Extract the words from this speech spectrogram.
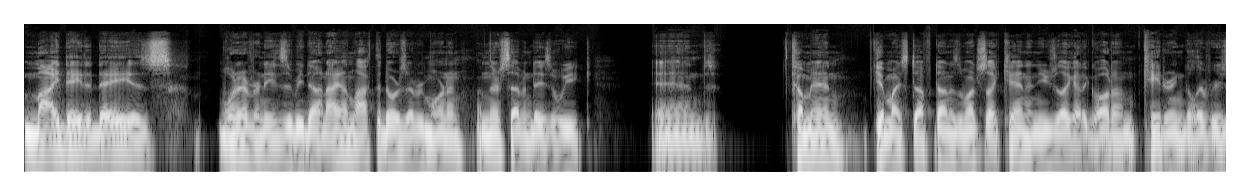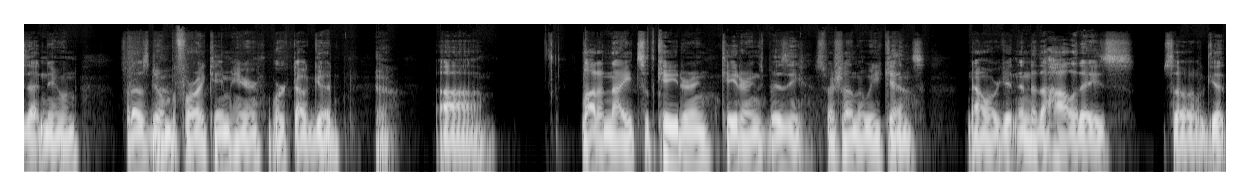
my day to day is whatever needs to be done. I unlock the doors every morning. I'm there seven days a week, and come in, get my stuff done as much as I can. And usually I got to go out on catering deliveries at noon. That's what I was doing before I came here. Worked out good. Yeah. Uh, a lot of nights with catering. Catering's busy, especially on the weekends. Now we're getting into the holidays, so we get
